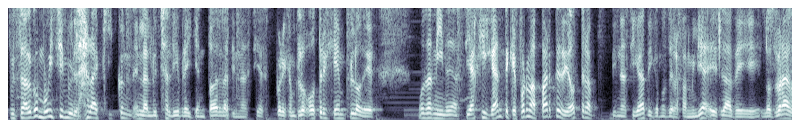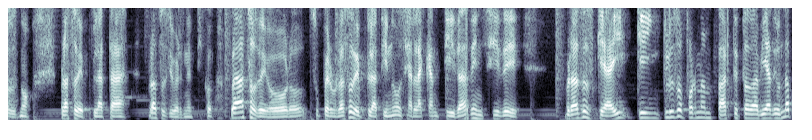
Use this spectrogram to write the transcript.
pues algo muy similar aquí en la lucha libre y en todas las dinastías. Por ejemplo, otro ejemplo de una dinastía gigante que forma parte de otra dinastía, digamos, de la familia, es la de los brazos, ¿no? Brazo de plata, brazo cibernético, brazo de oro, super brazo de platino, o sea, la cantidad en sí de brazos que hay que incluso forman parte todavía de una,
